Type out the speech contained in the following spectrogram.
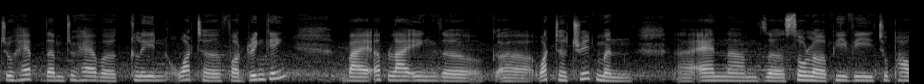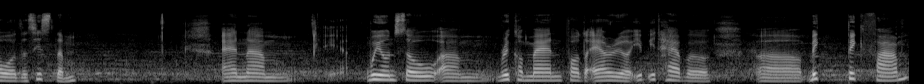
to help them to have a clean water for drinking by applying the uh, water treatment uh, and um, the solar PV to power the system. And um, we also um, recommend for the area if it have a, a big farm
